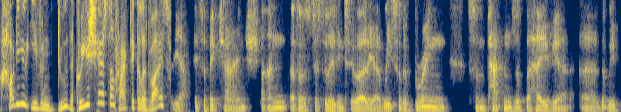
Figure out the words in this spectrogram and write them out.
how do you even do that? Could you share some practical advice? Yeah, it's a big challenge. And as I was just alluding to earlier, we sort of bring some patterns of behavior uh, that we've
